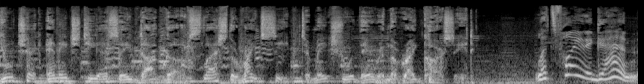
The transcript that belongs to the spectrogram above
you'll check nhtsa.gov slash the right seat to make sure they're in the right car seat. Let's play it again.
